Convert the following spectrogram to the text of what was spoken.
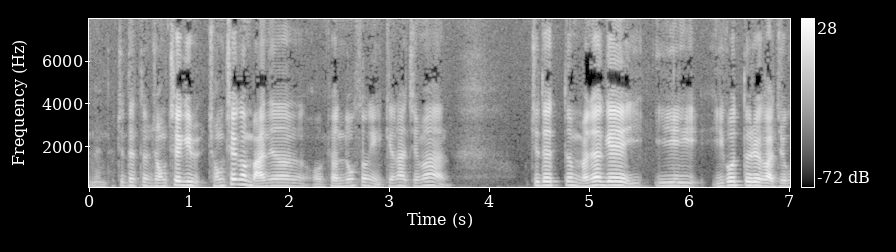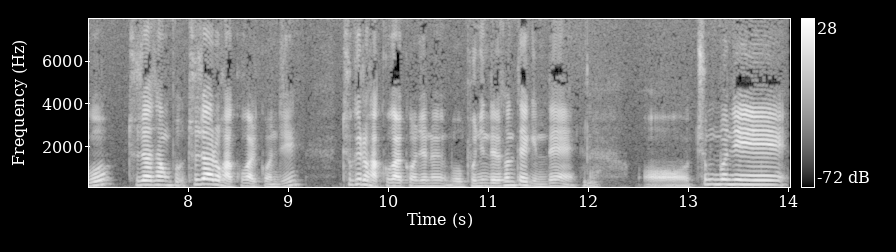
네네. 어찌됐든 정책이 정책은 많은 어, 변동성이 있긴 하지만 어찌됐든 만약에 이, 이 이것들을 가지고 투자 상품 투자로 갖고 갈 건지 투기로 갖고 갈 건지는 뭐 본인들의 선택인데 네. 어 충분히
